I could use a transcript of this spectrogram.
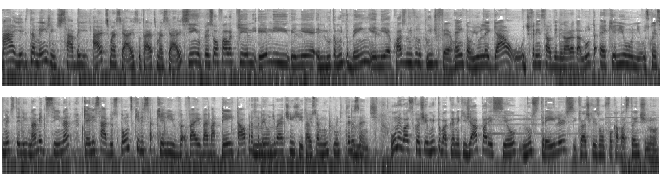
Ah, e ele também, gente, sabe artes marciais, lutar artes marciais. Sim, o pessoal fala que ele, ele, ele, é- ele luta muito bem, ele é quase do nível do punho de ferro. É, então, e o legal, o diferencial dele na hora da luta é que ele une os conhecimentos dele na medicina, porque aí ele sabe os pontos que ele, que ele va- vai, vai bater e tal, pra saber onde vai atingir e tal. Isso é muito, muito interessante. Um negócio que eu achei muito bacana que já apareceu nos trailers e que eu acho que eles vão focar bastante no,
